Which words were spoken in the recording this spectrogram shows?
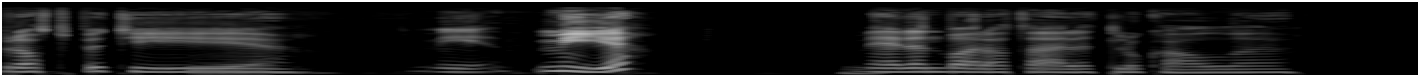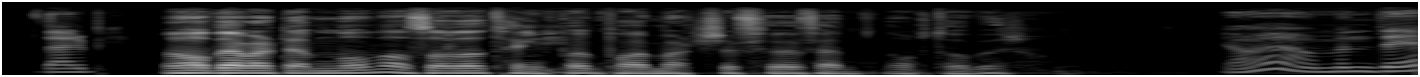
brått bety Mye. mye. Mer enn bare at det er et lokal eh, derby. Men hadde jeg vært dem nå, da, så hadde jeg tenkt på en par matcher før 15. oktober. Ja ja, men det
